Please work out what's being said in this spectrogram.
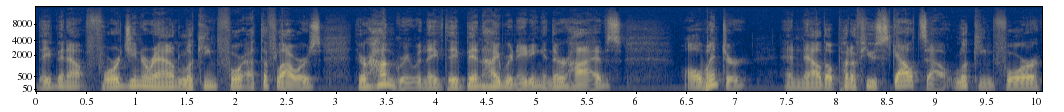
They've been out foraging around looking for at the flowers. They're hungry when they've they've been hibernating in their hives all winter, and now they'll put a few scouts out looking for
